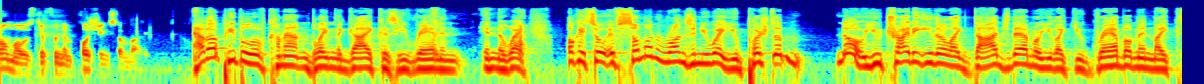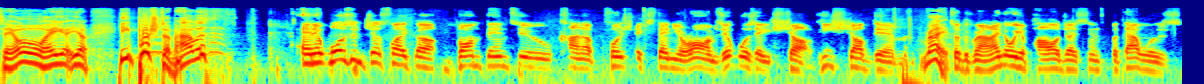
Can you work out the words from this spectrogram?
promo is different than pushing somebody. How about people who have come out and blame the guy because he ran in in the way? Okay, so if someone runs in your way, you push them. No, you try to either like dodge them or you like you grab them and like say, "Oh, hey, you know, he pushed him." How is? And it wasn't just like a bump into kind of push, extend your arms. It was a shove. He shoved him Right. to the ground. I know he apologized since, but that was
